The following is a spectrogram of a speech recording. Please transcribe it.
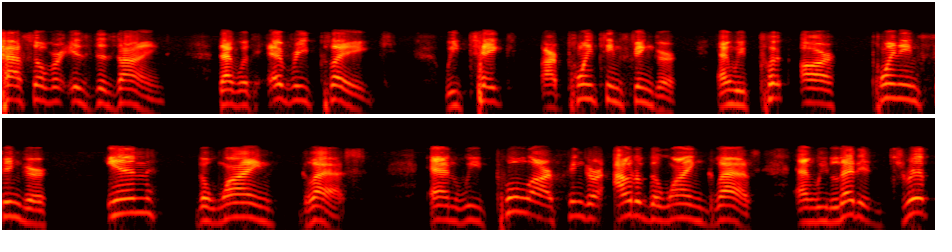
Passover is designed that with every plague, we take our pointing finger and we put our pointing finger in the wine glass and we pull our finger out of the wine glass and we let it drip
